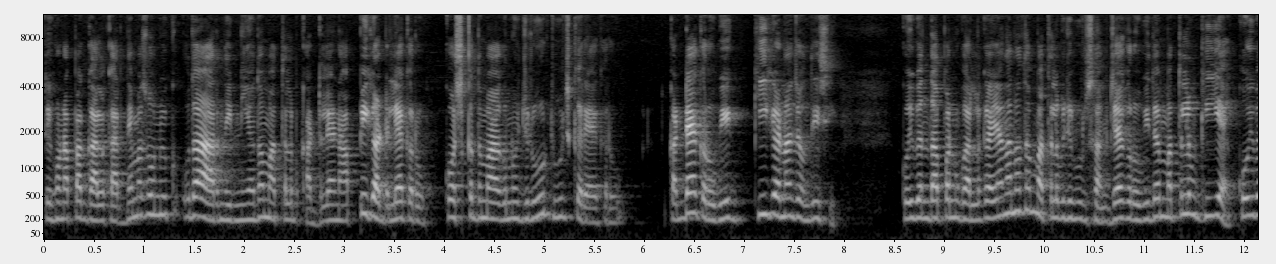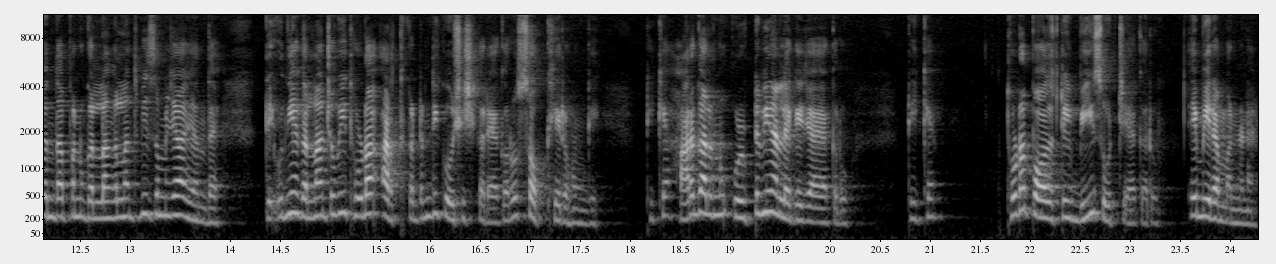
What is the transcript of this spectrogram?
ਤੇ ਹੁਣ ਆਪਾਂ ਗੱਲ ਕਰਦੇ ਹਾਂ, ਮੈਂ ਤੁਹਾਨੂੰ ਇੱਕ ਉਦਾਹਰਨ ਦਿੰਨੀ ਆ ਉਹਦਾ ਮਤਲਬ ਕੱਢ ਲੈਣਾ। ਆਪ ਹੀ ਕੱਢ ਲਿਆ ਕਰੋ। ਕੁਛ ਕੁ ਦਿਮਾਗ ਨੂੰ ਜ਼ਰੂਰ ਯੂਜ਼ ਕਰਿਆ ਕਰੋ। ਕੱਢਿਆ ਕਰੋ ਵੀ ਇਹ ਕੀ ਕਹਿਣਾ ਚਾਹੁੰਦੀ ਸੀ। ਕੋਈ ਬੰਦਾ ਆਪਾਂ ਨੂੰ ਗੱਲ ਕਹਿ ਜਾਂਦਾ ਨਾ, ਤਾਂ ਮਤਲਬ ਜ਼ਰੂਰ ਸਮਝਿਆ ਕਰੋ ਵੀ ਇਹਦਾ ਮਤਲਬ ਕੀ ਹੈ। ਕੋਈ ਬੰਦਾ ਆਪਾਂ ਨੂੰ ਗੱਲਾਂ ਗੱਲਾਂ 'ਚ ਵੀ ਸਮਝਾ ਜਾਂਦਾ ਹੈ। ਤੇ ਉਹਦੀਆਂ ਗੱਲਾਂ 'ਚੋਂ ਵੀ ਥੋੜਾ ਅਰਥ ਕੱਢਣ ਦੀ ਕੋਸ਼ਿਸ਼ ਕਰਿਆ ਕਰੋ, ਸੌਖੇ ਰਹੋਗੇ। ਠੀਕ ਹੈ? ਹਰ ਗੱਲ ਨੂੰ ਉਲਟ ਵੀ ਨਾ ਲੈ ਕੇ ਜਾਇਆ ਕਰੋ, ਠੀਕ ਹੈ? ਥੋੜਾ ਪੋਜ਼ਿਟਿਵ ਵੀ ਸੋਚਿਆ ਕਰੋ, ਇਹ ਮੇਰਾ ਮੰਨਣਾ ਹੈ।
